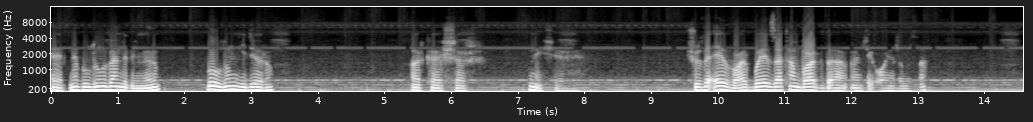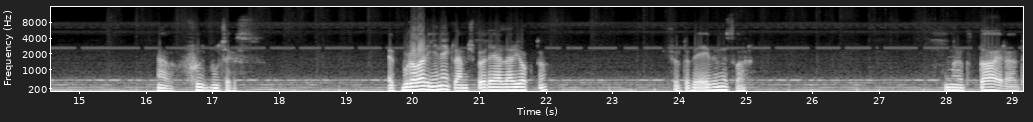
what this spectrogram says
Evet ne bulduğumu ben de bilmiyorum. Buldum gidiyorum. Arkadaşlar. Ne işe yarıyor? Şurada ev var. Bu ev zaten vardı daha önce oynadığımızda. Ha, full bulacağız. Evet buralar yeni eklenmiş. Böyle yerler yoktu. Şurada bir evimiz var. Bunlar da dağ herhalde.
